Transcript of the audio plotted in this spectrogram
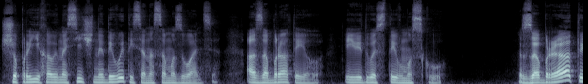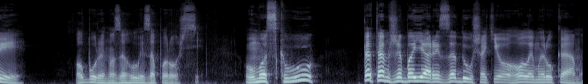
що приїхали на Січ не дивитися на самозванця, а забрати його і відвести в Москву. Забрати? обурено загули запорожці. У Москву? Та там же бояри задушать його голими руками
